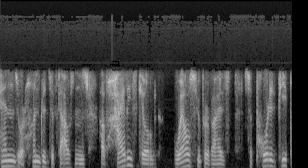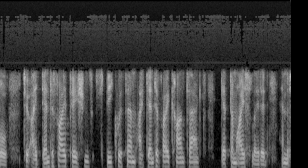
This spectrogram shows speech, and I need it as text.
tens or hundreds of thousands of highly skilled, well supervised, supported people to identify patients, speak with them, identify contacts, get them isolated. And the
